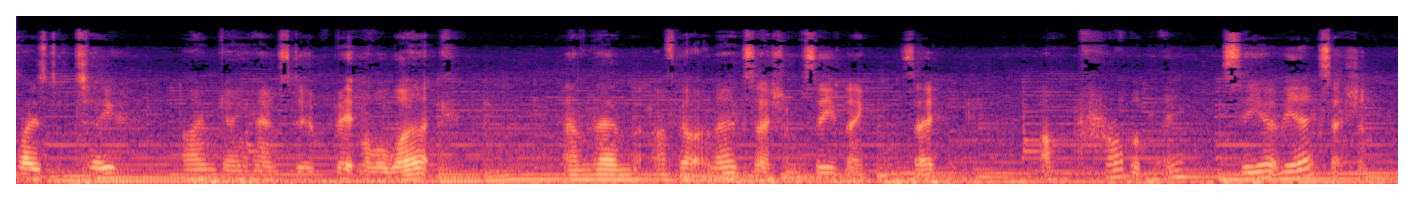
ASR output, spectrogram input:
closed at 2. I'm going home to do a bit more work and then I've got an erg session this evening. So I'll probably see you at the erg session.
